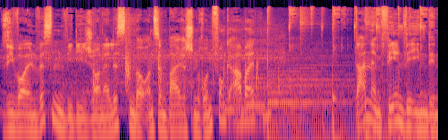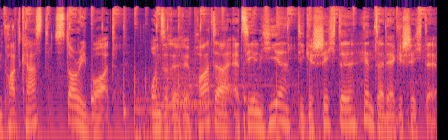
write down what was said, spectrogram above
Sie wollen wissen, wie die Journalisten bei uns im Bayerischen Rundfunk arbeiten? Dann empfehlen wir Ihnen den Podcast Storyboard. Unsere Reporter erzählen hier die Geschichte hinter der Geschichte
